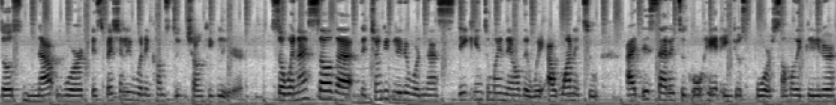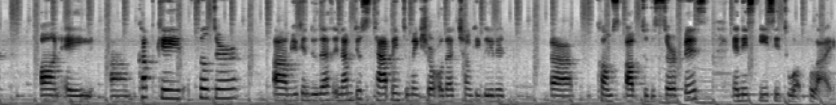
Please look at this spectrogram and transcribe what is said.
does not work especially when it comes to chunky glitter so when I saw that the chunky glitter was not sticking to my nail the way I wanted to I decided to go ahead and just pour some of the glitter on a um, cupcake filter. Um, you can do that and I'm just tapping to make sure all that chunky glitter uh, comes up to the surface and it's easy to apply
